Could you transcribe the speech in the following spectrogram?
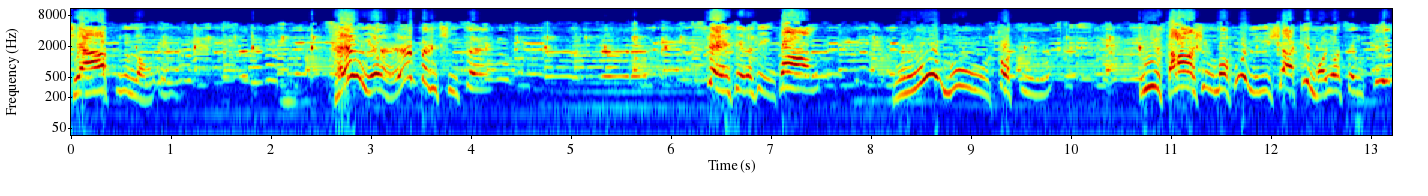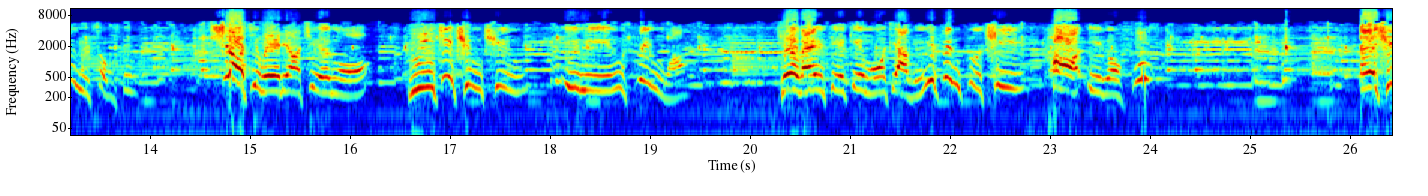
下子龙恩，曾有二本起奏，三岁的辰光。父母所知，你绍兴莫虎一下给莫要争兵于众生。小姐为了救我，年纪轻轻一命身亡，就万岁给我家未婚之妻讨一个福。而且，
